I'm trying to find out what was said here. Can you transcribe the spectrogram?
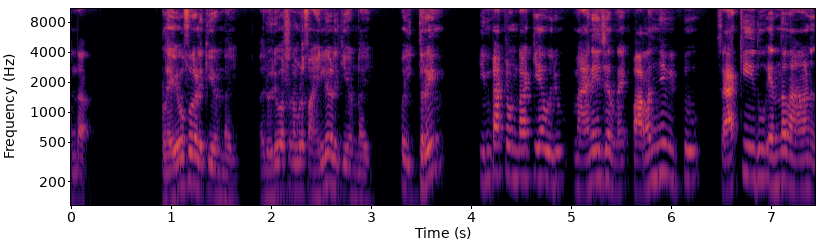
എന്താ പ്ലേ ഓഫ് കളിക്കുകയുണ്ടായി. അതിൽ ഒരു വർഷം നമ്മൾ ഫൈനൽ കളിക്കുകയുണ്ടായി. അപ്പോൾ ഇത്രയും ഇമ്പാക്ട് ഉണ്ടാക്കിയ ഒരു മാനേജറിനെ പറഞ്ഞു വിട്ടു സാക്ക് ചെയ്തു എന്നതാണ്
